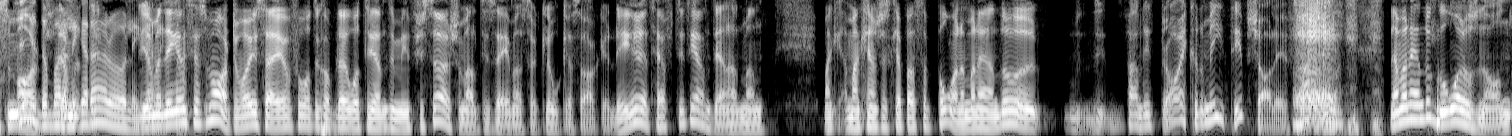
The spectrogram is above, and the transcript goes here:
slöstid smart. att bara Ja, men- ligga där och ligga. Ja men det är liksom. ganska smart. Det var ju så här, jag får återkoppla återigen till min frisör som alltid säger massa kloka saker. Det är ju rätt häftigt egentligen att man, man, man kanske ska passa på när man ändå, fan det är ett bra ekonomitips Charlie. När man ändå går hos någon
